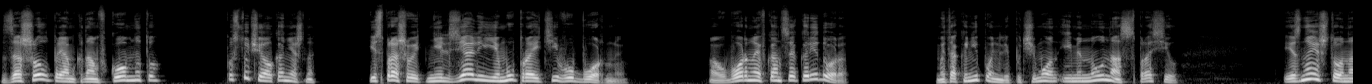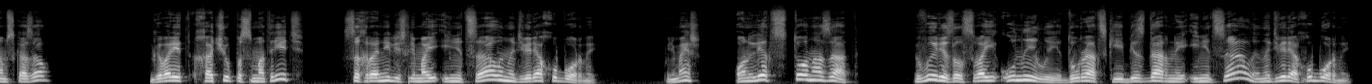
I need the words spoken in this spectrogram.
Зашел прямо к нам в комнату, постучал, конечно, и спрашивает, нельзя ли ему пройти в уборную а уборная в конце коридора. Мы так и не поняли, почему он именно у нас спросил. И знаешь, что он нам сказал? Говорит, хочу посмотреть, сохранились ли мои инициалы на дверях уборной. Понимаешь, он лет сто назад вырезал свои унылые, дурацкие, бездарные инициалы на дверях уборной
